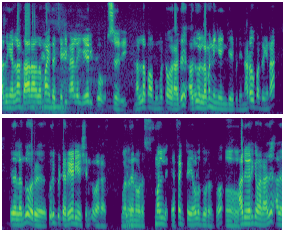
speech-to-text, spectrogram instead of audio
அதுங்க எல்லாம் தாராளமா இந்த செடி மேல ஏறி போகும். சரி. நல்ல பாம்பு மட்டும் வராது. அதுவும் இல்லாம நீங்க இங்க இப்படி நடவு பண்றீங்கன்னா இதுல இருந்து ஒரு குறிப்பிட்ட ரேடியேஷனுக்கு வராது. இதனோட ஸ்மெல் எஃபெக்ட் எவ்வளவு தூரம் இருக்கோ அது வரைக்கும் வராது அதை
